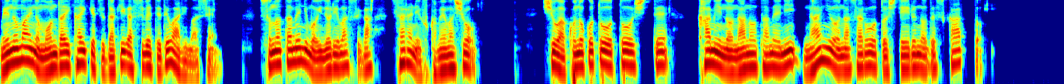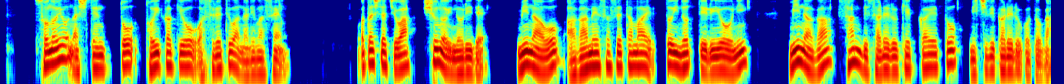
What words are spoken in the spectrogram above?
目の前の問題解決だけが全てではありません。そのためにも祈りますが、さらに深めましょう。主はこのことを通して神の名のために何をなさろうとしているのですか？と。そのような視点と問いかけを忘れてはなりません。私たちは主の祈りで皆を崇めさせたまえと祈っているように、皆が賛美される結果へと導かれることが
